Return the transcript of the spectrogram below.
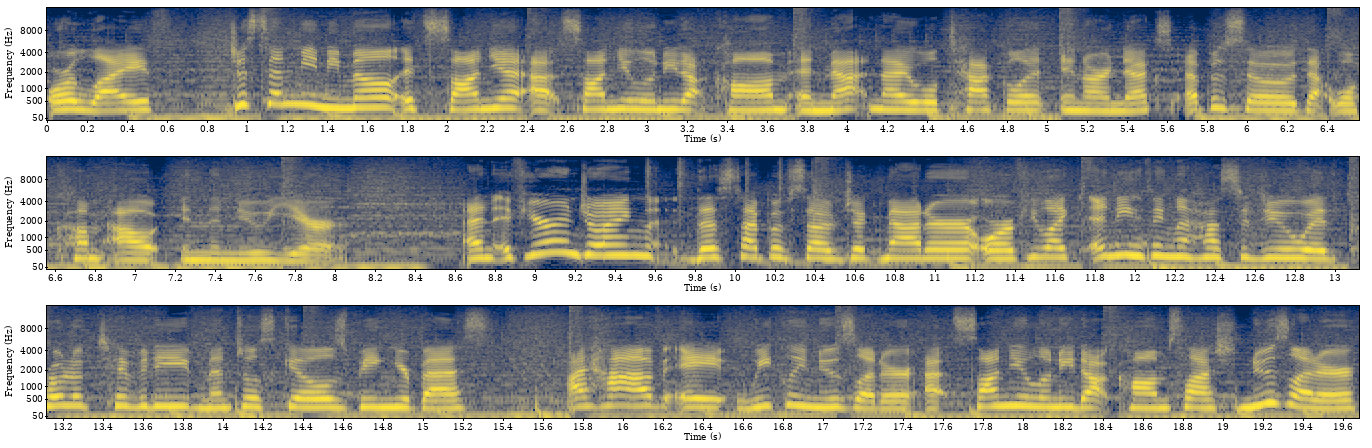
or life, just send me an email. It's Sonya at SonyaLooney.com, and Matt and I will tackle it in our next episode that will come out in the new year. And if you're enjoying this type of subject matter, or if you like anything that has to do with productivity, mental skills, being your best, I have a weekly newsletter at sonyalooney.com slash newsletter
